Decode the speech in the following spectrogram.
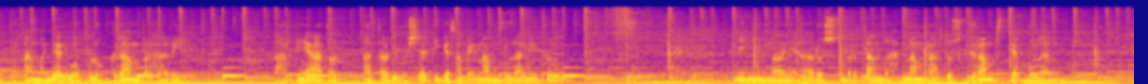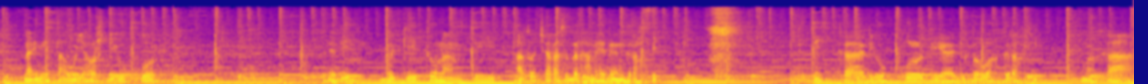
pertamanya 20 gram per hari. Artinya atau atau di usia 3 sampai 6 bulan itu minimalnya harus bertambah 600 gram setiap bulan. Nah, ini tahunya harus diukur jadi begitu nanti atau cara sederhananya dengan grafik. Ketika diukur dia di bawah grafik. Maka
